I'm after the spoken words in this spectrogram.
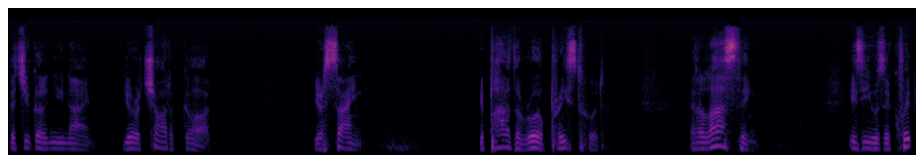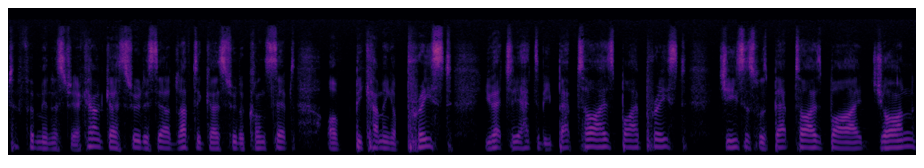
that you've got a new name. You're a child of God. You're a saint. You're part of the royal priesthood. And the last thing is he was equipped for ministry. I can't go through this. I'd love to go through the concept of becoming a priest. You actually had to be baptized by a priest. Jesus was baptized by John,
